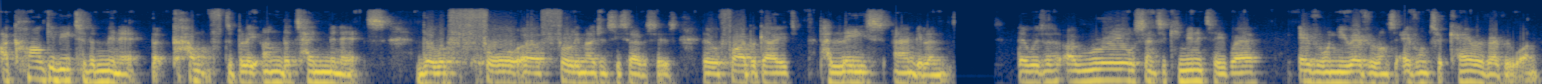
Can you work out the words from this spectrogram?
I can't give you to the minute, but comfortably under 10 minutes, there were four uh, full emergency services. There were fire brigade, police, ambulance. There was a, a real sense of community where everyone knew everyone, so everyone took care of everyone.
